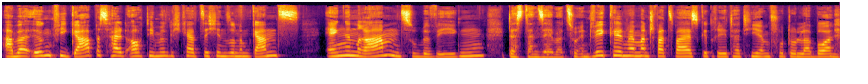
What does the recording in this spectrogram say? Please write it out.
aber irgendwie gab es halt auch die Möglichkeit, sich in so einem ganz engen Rahmen zu bewegen, das dann selber zu entwickeln, wenn man schwarz-weiß gedreht hat hier im Fotolabor mhm.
